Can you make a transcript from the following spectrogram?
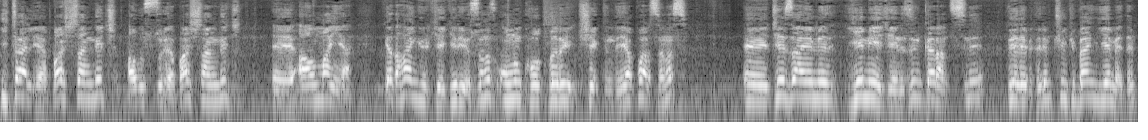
İtalya, başlangıç Avusturya, başlangıç e, Almanya ya da hangi ülkeye giriyorsanız onun kodları şeklinde yaparsanız e, ceza yeme- yemeyeceğinizin garantisini verebilirim. Çünkü ben yemedim.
